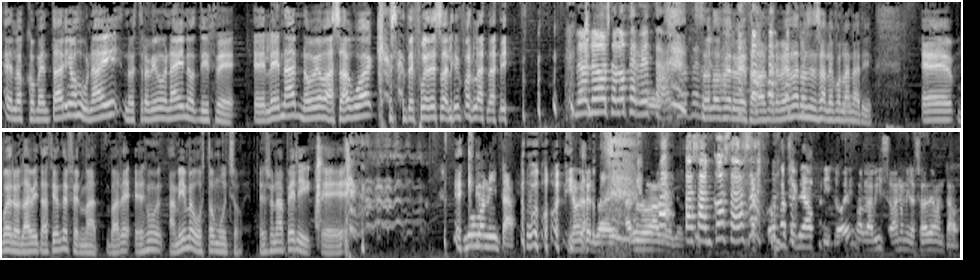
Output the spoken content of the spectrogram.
en los comentarios Unai nuestro amigo Unai nos dice Elena no bebas agua que se te puede salir por la nariz No, no, solo cerveza. Solo cerveza. Solo cerveza, la cerveza no se sale por la nariz. Eh, bueno, la habitación de Fermat, ¿vale? Es un- a mí me gustó mucho. Es una peli eh, Muy bonita. muy bonita. No, es verdad, eh, pasan cosas. Cosa se ha quedado frito, ¿eh? Os lo aviso. Ah, no, mira, se lo he levantado.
